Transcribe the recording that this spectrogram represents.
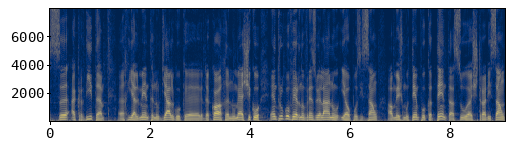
se acredita realmente no diálogo que decorre no México entre o governo venezuelano e a oposição, ao mesmo tempo que tenta sua extradição.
